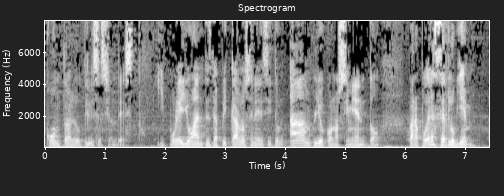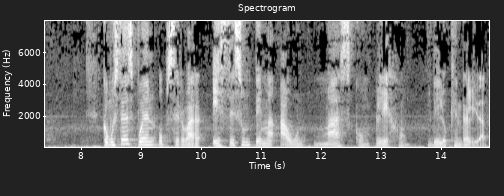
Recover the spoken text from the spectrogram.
contras la utilización de esto. Y por ello antes de aplicarlo se necesita un amplio conocimiento para poder hacerlo bien. Como ustedes pueden observar, este es un tema aún más complejo de lo que en realidad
